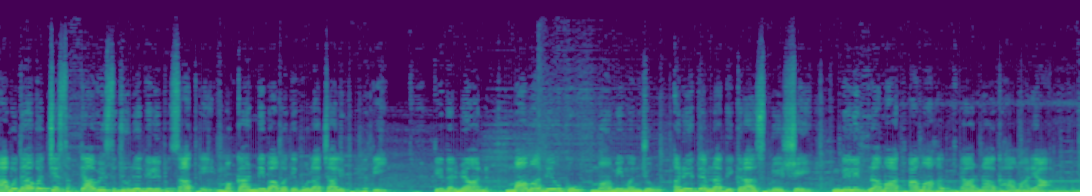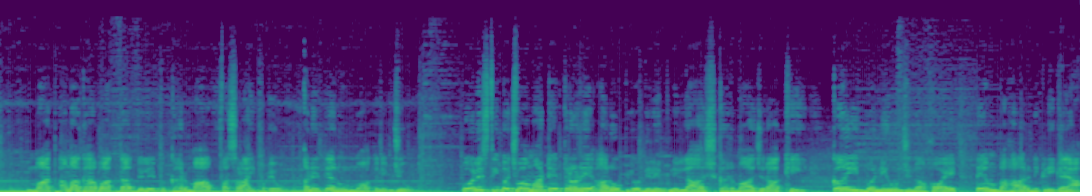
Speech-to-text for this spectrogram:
આ બધા વચ્ચે સત્યાવીસ જૂને દિલીપ સાથે મકાનની બાબતે બોલાચાલી થઈ હતી. તે દરમિયાન મામા દેવકુ, મામી મંજુ અને તેમના દીકરા સુરેશે દિલીપના માથામાં હથિયારના ઘા માર્યા. માથામાં ઘા વાગતા દિલીપ ઘરમાં ફસડાઈ પડ્યો અને તેનું મોત નીપજ્યું. પોલીસથી બચવા માટે ત્રણેય આરોપીઓ દિલીપની લાશ ઘરમાં જ રાખી કંઈ બન્યું જ ન હોય તેમ બહાર નીકળી ગયા.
